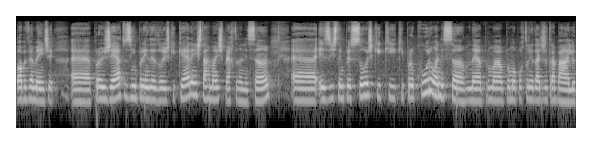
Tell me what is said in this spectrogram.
obviamente, é, projetos e empreendedores que querem estar mais perto da Nissan. É, existem pessoas que, que, que, procuram a Nissan né, para uma, uma oportunidade de trabalho,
